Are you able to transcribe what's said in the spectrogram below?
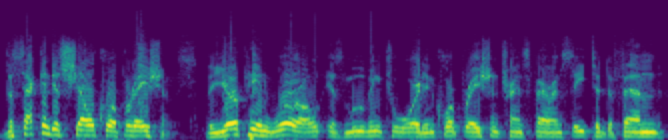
The second is shell corporations. The European world is moving toward incorporation transparency to defend,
